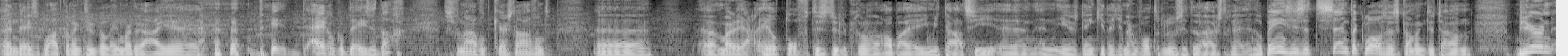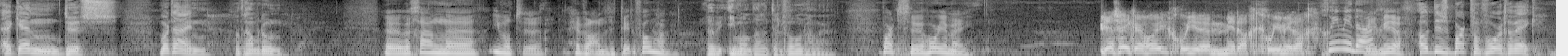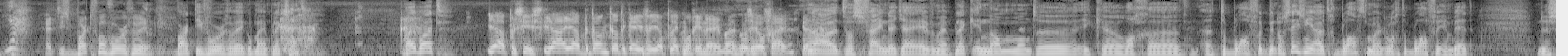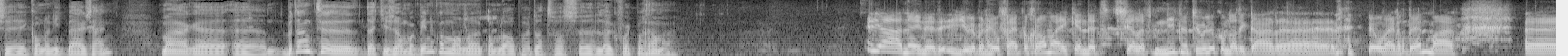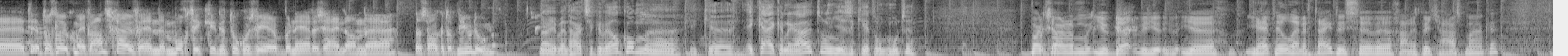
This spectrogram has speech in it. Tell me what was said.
en deze plaat kan ik natuurlijk alleen maar draaien. de- eigenlijk op deze dag. Dus vanavond kerstavond. Eh, eh, maar ja, heel tof. Het is natuurlijk gewoon een ABBA-imitatie. En, en eerst denk je dat je naar Waterloo zit te luisteren. En opeens is het Santa Claus is Coming to Town. Björn Again dus. Martijn, wat gaan we doen? Eh, we gaan eh, iemand eh, hebben we aan de telefoon hangen. We hebben iemand aan de telefoon hangen. Bart, eh, hoor je mij? Jazeker, hoi. Goedemiddag. Goedemiddag. Goedemiddag. Goedemiddag. Oh, dit is Bart van vorige week. Ja, Het is Bart van vorige week. Bart die vorige week op mijn plek zat. Hi Bart. Ja, precies. Ja, ja, bedankt dat ik even jouw plek mag innemen. Het was heel fijn. Ja. Nou, het was fijn dat jij even mijn plek innam. Want eh, ik eh, lag eh, te blaffen. Ik ben nog steeds niet uitgeblaft, maar ik lag te blaffen in bed. Dus eh, ik kon er niet bij zijn. Maar eh, eh, bedankt eh, dat je zomaar binnen kwam, kwam lopen. Dat was eh, leuk voor het programma. Ja, nee, nee, jullie hebben een heel fijn programma. Ik ken het zelf niet natuurlijk, omdat ik daar eh, heel weinig ben. Maar eh, het, het was leuk om even aan te schuiven. En mocht ik in de toekomst weer Bonaire zijn, dan, eh, dan zal ik het opnieuw doen. Nou, je bent hartstikke welkom. Eh, ik, eh, ik kijk er naar uit om je eens een keer te ontmoeten. Bart, je, je, je, je hebt heel weinig tijd, dus eh, we gaan een beetje haast maken.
